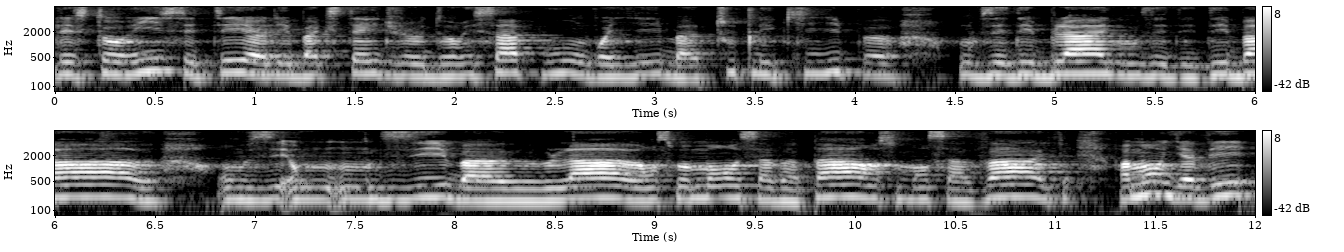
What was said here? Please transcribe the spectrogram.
les stories, c'était les backstage de RISAP où on voyait bah, toute l'équipe, on faisait des blagues, on faisait des débats, on, faisait, on, disait, bah, là, en ce moment, ça va pas, en ce moment, ça va. Vraiment, il y avait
